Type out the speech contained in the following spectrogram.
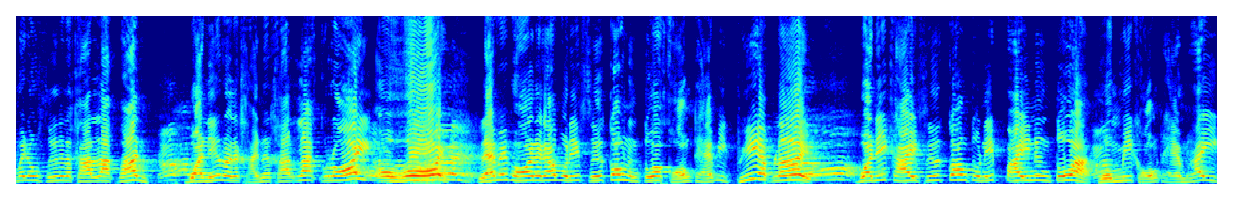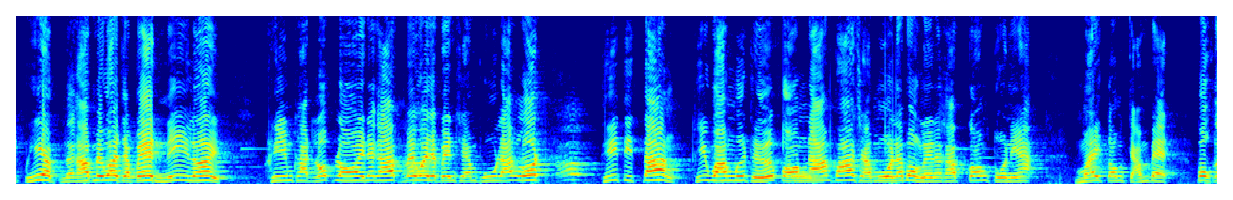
ไม่ต้องซื้อในราคาหลักพัน ครับวันนี้เราจะขายในราคาหลักร้อย โอ้โห โอ้ย และไม่พอนะครับ วันนี้ซื้อกล้องหนึ่งตัวของแถมอีกเพียบเลย โอ้ วันนี้ใครซื้อกล้องตัวนี้ไปหนึ่งตัว ผมมีของแถมให้อีกเพียบนะครับ ไม่ว่าจะเป็นนี่เลย ครีมขัดลบรอยนะครับ ไม่ว่าจะเป็นแชมพูล้างรถ ที่ติดตั้งที่วางมือถือฟองน้ำผ้าชามัวแล้วบอกเลยนะครับ กล้องตัวเนี้ยไม่ต้องจำแบตปก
